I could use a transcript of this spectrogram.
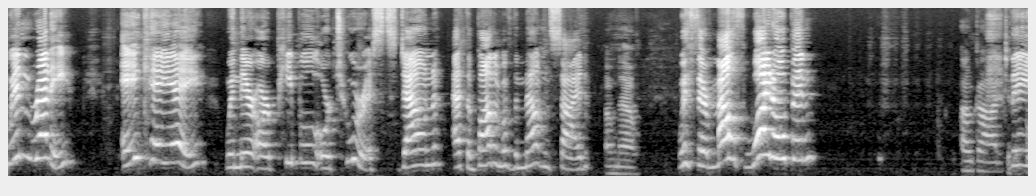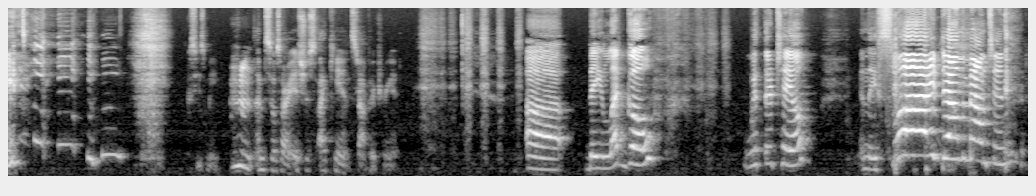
when ready, aka when there are people or tourists down at the bottom of the mountainside Oh no. with their mouth wide open, Oh God. they excuse me. I'm so sorry. It's just i can't stop picturing it. Uh they let go with their tail and they slide down the mountain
